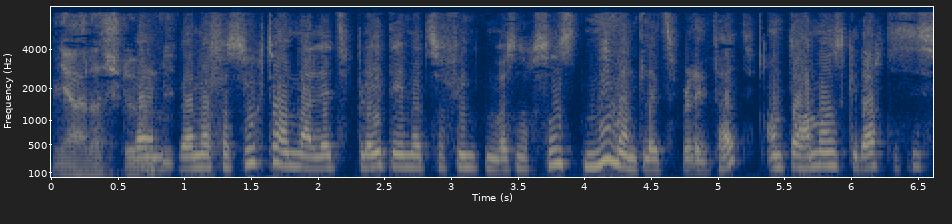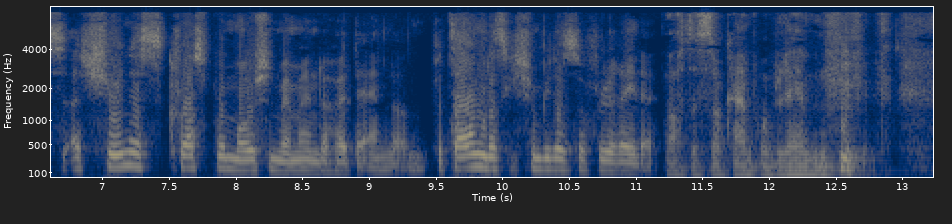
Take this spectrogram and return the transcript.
Ja, das weil, stimmt. weil wir versucht haben, ein Let's Play-Thema zu finden, was noch sonst niemand Let's Played hat. Und da haben wir uns gedacht, das ist ein schönes Cross-Promotion, wenn wir ihn da heute einladen. Verzeihung, dass ich schon wieder so viel rede. Ach, das ist doch kein Problem.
